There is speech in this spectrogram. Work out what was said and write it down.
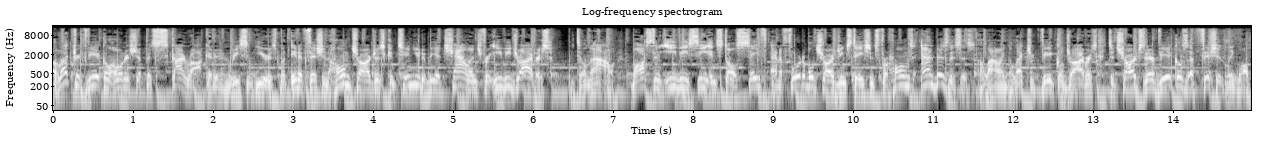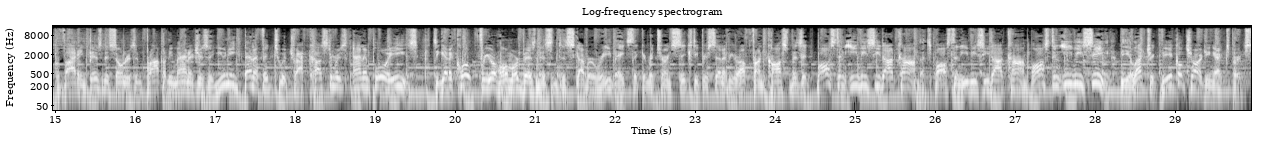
Electric vehicle ownership has skyrocketed in recent years, but inefficient home chargers continue to be a challenge for EV drivers. Until now, Boston EVC installs safe and affordable charging stations for homes and businesses, allowing electric vehicle drivers to charge their vehicles efficiently while providing business owners and property managers a unique benefit to attract customers and employees. To get a quote for your home or business and discover rebates that can return 60% of your upfront costs, visit bostonevc.com. That's bostonevc.com. Boston EVC, the electric vehicle charging experts.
